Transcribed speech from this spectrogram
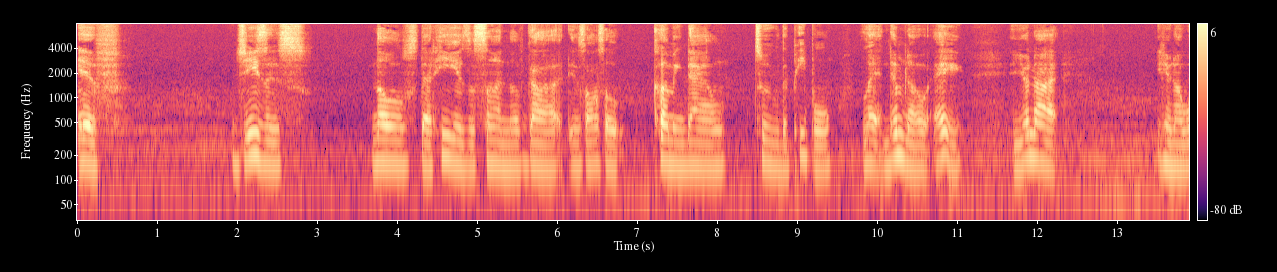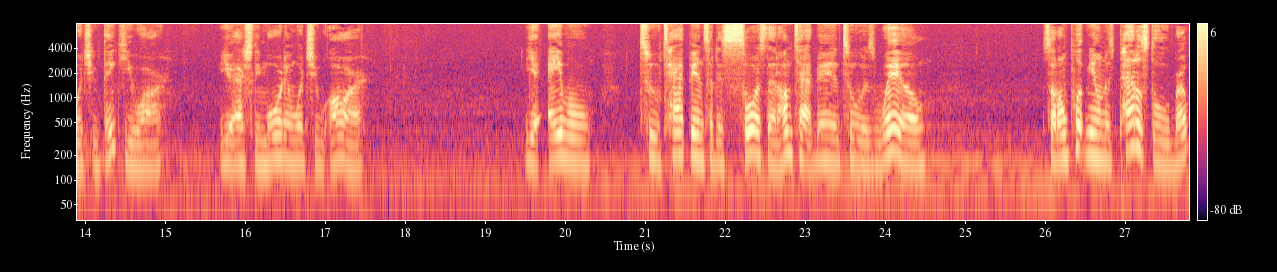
If Jesus knows that he is the son of God is also coming down to the people letting them know hey you're not you know what you think you are you're actually more than what you are you're able to tap into this source that I'm tapped into as well. So don't put me on this pedestal, bro.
